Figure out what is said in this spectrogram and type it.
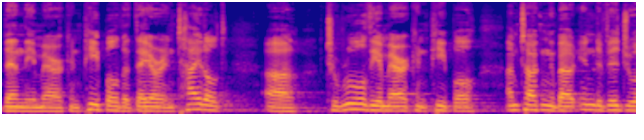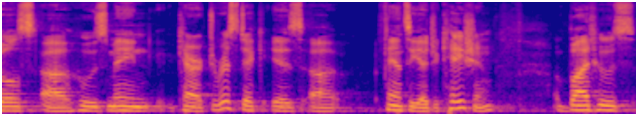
than the American people, that they are entitled uh, to rule the American people I'm talking about individuals uh, whose main characteristic is uh, fancy education, but whose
